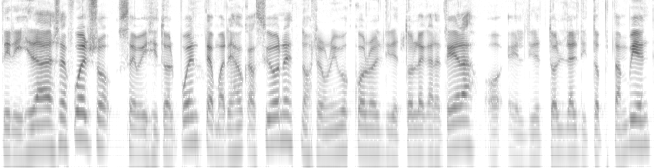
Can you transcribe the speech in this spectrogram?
dirigida a ese esfuerzo, se visitó el puente en varias ocasiones, nos reunimos con el director de carreteras, o el director del DITOP también,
